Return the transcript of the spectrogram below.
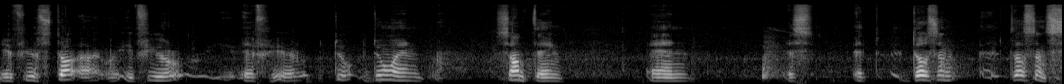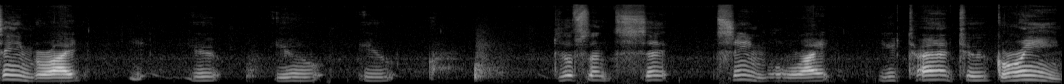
if you start, if you if you're do, doing something, and it doesn't it doesn't seem right, you you, you doesn't se- seem right, you turn to green,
